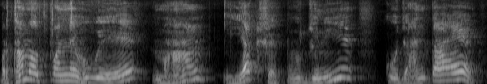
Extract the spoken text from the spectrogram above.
प्रथम उत्पन्न हुए महान यक्ष पूजनीय को जानता है।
